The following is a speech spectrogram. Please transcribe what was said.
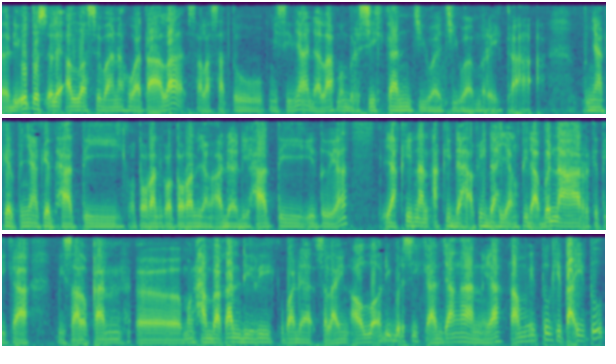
e, diutus oleh Allah Subhanahu wa taala salah satu misinya adalah membersihkan jiwa-jiwa mereka. Penyakit-penyakit hati, kotoran-kotoran yang ada di hati itu ya. Yakinan akidah-akidah yang tidak benar ketika misalkan e, menghambakan diri kepada selain Allah dibersihkan jangan ya kamu itu kita itu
